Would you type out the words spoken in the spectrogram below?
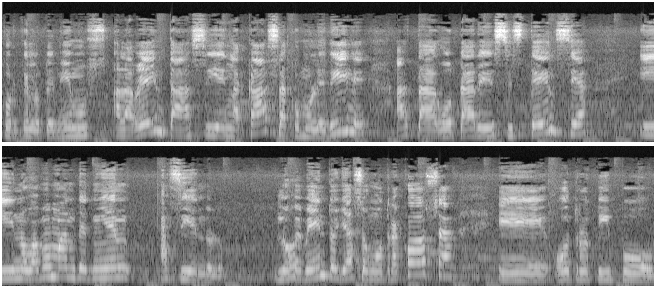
porque lo tenemos a la venta, así en la casa, como le dije, hasta agotar existencia. Y nos vamos manteniendo haciéndolo. Los eventos ya son otra cosa, eh, otro tipo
